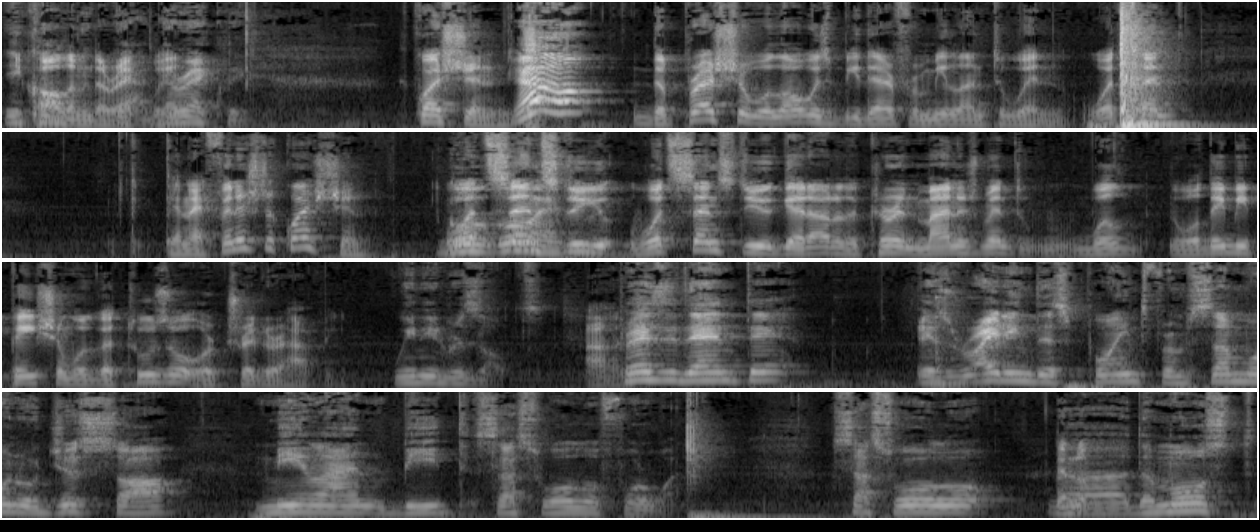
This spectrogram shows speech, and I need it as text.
He, called, him directly. yeah, directly. Question: Hello. The pressure will always be there for Milan to win. What sense? Can I finish the question? Go- what go sense ahead. do you what sense do you get out of the current management? Will will they be patient with Gattuso or trigger happy? We need results. Ah. Presidente is writing this point from someone who just saw Milan beat Sassuolo 4 1. Sassuolo, And the, most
